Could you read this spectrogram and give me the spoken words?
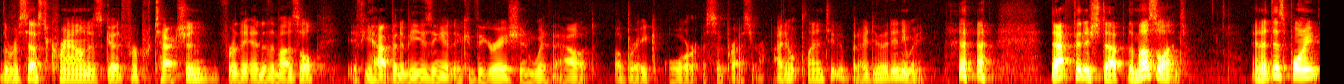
the recessed crown is good for protection for the end of the muzzle if you happen to be using it in a configuration without a brake or a suppressor. I don't plan to, but I do it anyway. that finished up the muzzle end. And at this point,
